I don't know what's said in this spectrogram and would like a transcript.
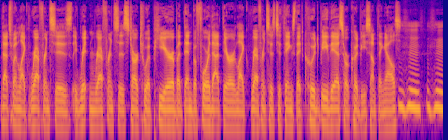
that's when like references, written references, start to appear. But then before that, there are like references to things that could be this or could be something else. Mm-hmm.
